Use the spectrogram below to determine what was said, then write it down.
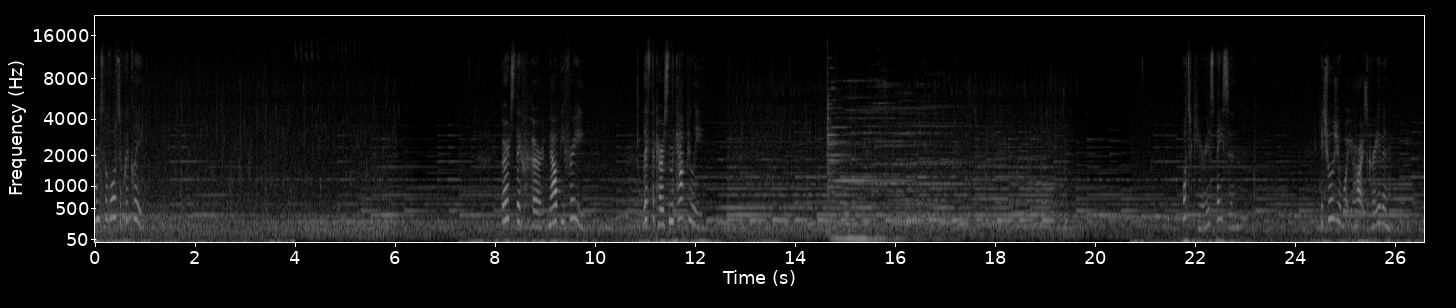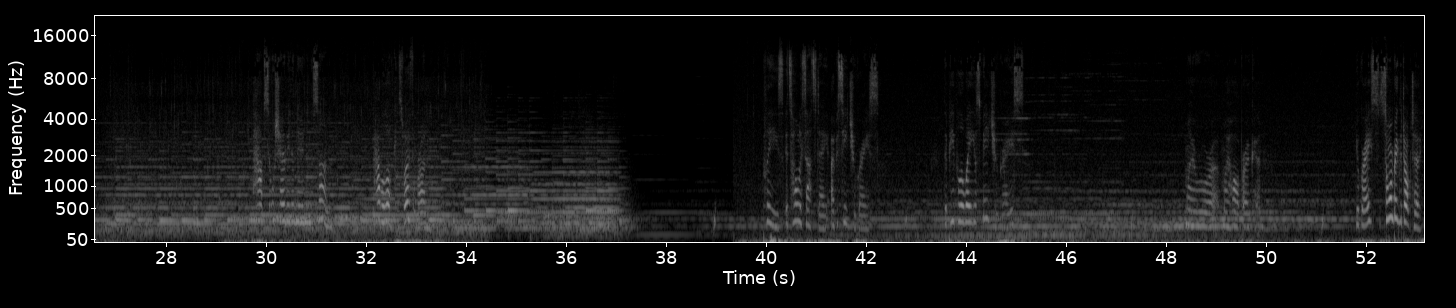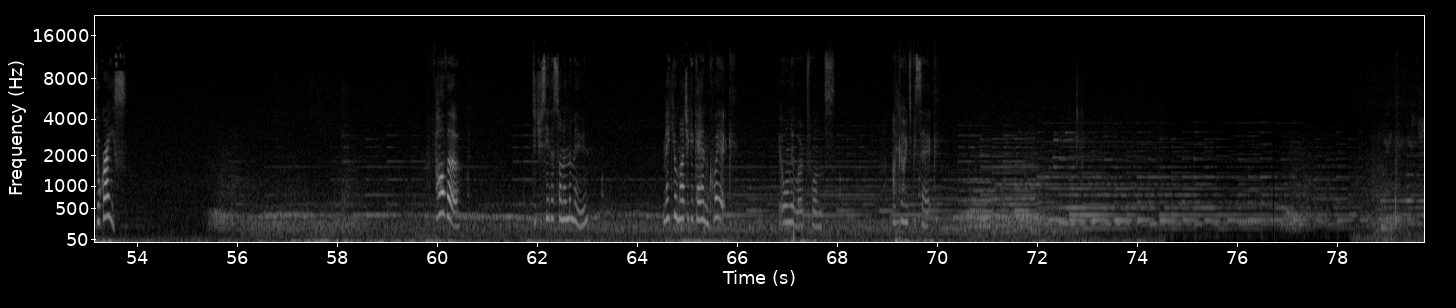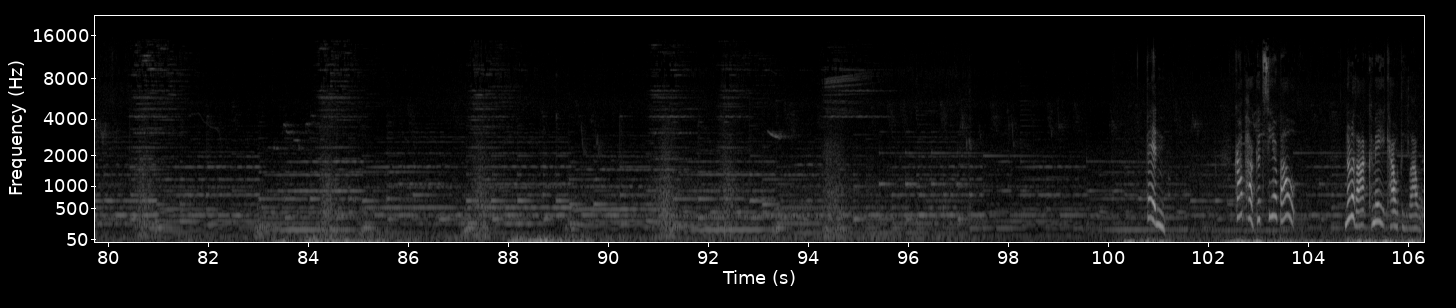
Come to the water quickly. Birds they were, now be free. Lift the curse in the Capilli. What a curious basin. It shows you what your heart is craving. Perhaps it will show me the moon and the sun. Have a look, it's worth a run. Please, it's Holy Saturday, I beseech your grace. The people await your speech, your grace. My Aurora, my heart broken. Your Grace? Someone bring the doctor. Your Grace! Father! Did you see the sun and the moon? Make your magic again, quick! It only works once. I'm going to be sick. Finn! Grab her, good to see her about. None of that, come here, you cowardly lout.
